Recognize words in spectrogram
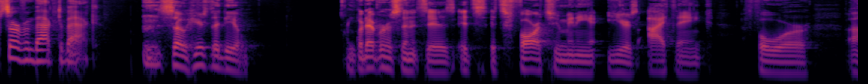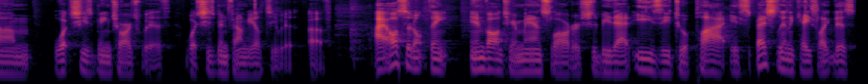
serve them back to back. So here's the deal. Whatever her sentence is, it's it's far too many years, I think, for um, what she's being charged with, what she's been found guilty with, of. I also don't think involuntary manslaughter should be that easy to apply, especially in a case like this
